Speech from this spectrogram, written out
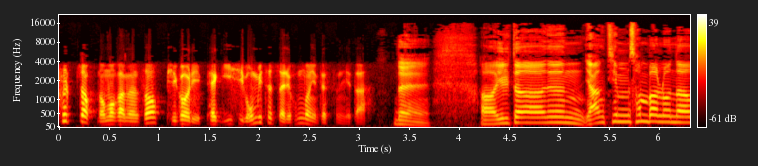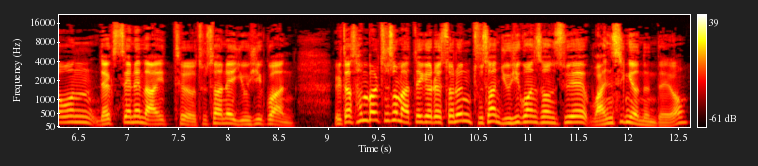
훌쩍 넘어가면서 비거리 125m짜리 홈런이 됐습니다. 네. 어, 일단은 양팀 선발로 나온 넥센의 나이트, 두산의 유희관. 일단 선발 투수 맞대결에서는 두산 유희관 선수의 완승이었는데요.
